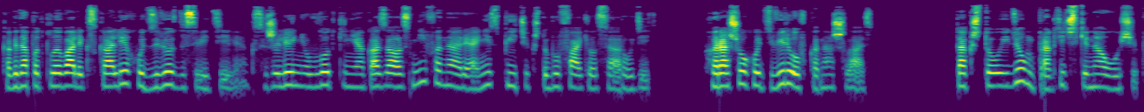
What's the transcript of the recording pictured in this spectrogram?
Когда подплывали к скале, хоть звезды светили. К сожалению, в лодке не оказалось ни фонаря, ни спичек, чтобы факел соорудить. Хорошо, хоть веревка нашлась. Так что идем практически на ощупь.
